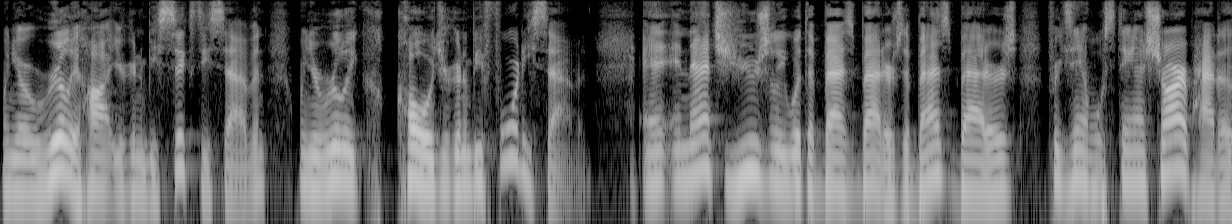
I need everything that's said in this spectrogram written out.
when you're really hot, you're going to be 67. When you're really cold, you're going to be 47. And, and that's usually what the best betters. The best betters, for example, Stan Sharp had a,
